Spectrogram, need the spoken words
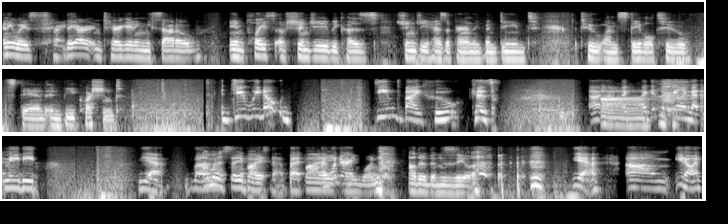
anyways, right. they are interrogating Misato in place of Shinji because Shinji has apparently been deemed too unstable to stand and be questioned. Do we know deemed by who? Because I, uh, I, I, get the feeling that maybe, yeah. Well, I'm gonna say by that, but by I wonder anyone other than SEELE. yeah, um, you know, and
